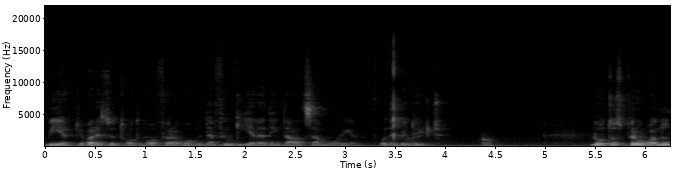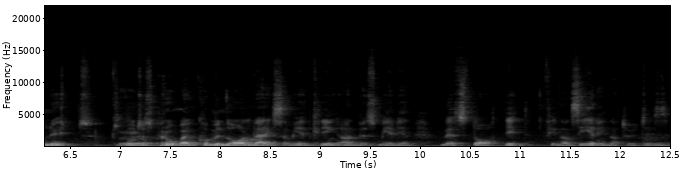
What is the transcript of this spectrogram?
vet ju vad resultatet var förra gången. Det fungerade inte alls samordningen och det blev dyrt. Ja. Låt oss prova något nytt. Låt oss prova en kommunal verksamhet kring Arbetsförmedlingen med statligt finansiering naturligtvis. Mm.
